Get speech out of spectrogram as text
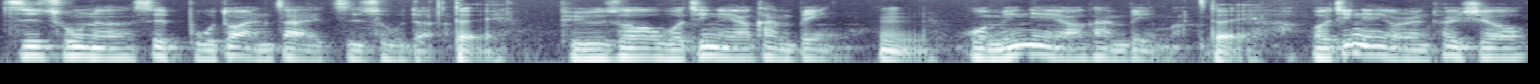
支出呢，是不断在支出的。对，比如说我今年要看病，嗯，我明年也要看病嘛。对，我今年有人退休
